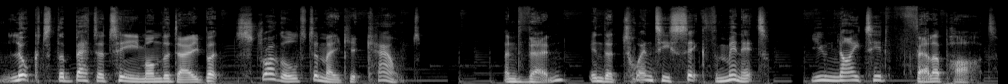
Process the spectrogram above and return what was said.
looked the better team on the day but struggled to make it count. And then, in the 26th minute, United fell apart.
